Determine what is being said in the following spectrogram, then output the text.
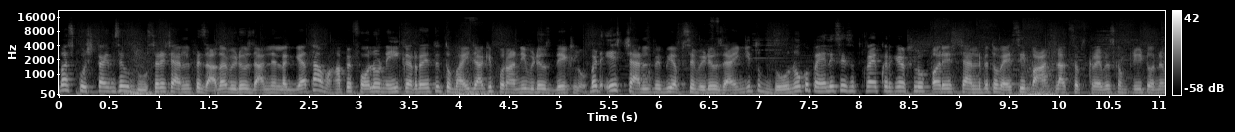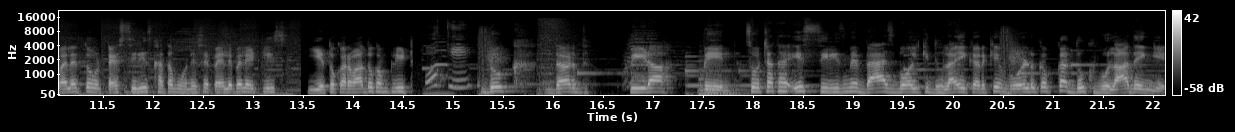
बस कुछ टाइम से वो दूसरे चैनल पे ज़्यादा वीडियोस डालने लग गया था वहाँ पे फॉलो नहीं कर रहे थे तो भाई जाके पुरानी वीडियोस देख लो। बट इस चैनल पे भी अब से वीडियोस आएँगी तो दोनों को पहले से सब्सक्राइब करके रख लो। और इस चैनल पे तो वैसे ही पाँच लाख सब्सक्राइबर्स कंप्लीट होने वाले तो टेस्ट सीरीज़ खत्म होने से पहले पहले एटलीस्ट ये तो करवा दो कंप्लीट ओके दुख दर्द पीड़ा पेन सोचा था इस सीरीज़ में बैस बॉल की धुलाई करके वर्ल्ड कप का दुख भुला देंगे,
